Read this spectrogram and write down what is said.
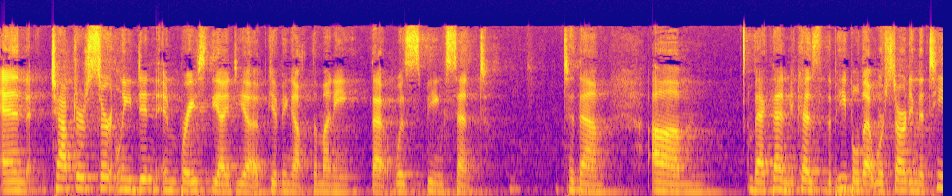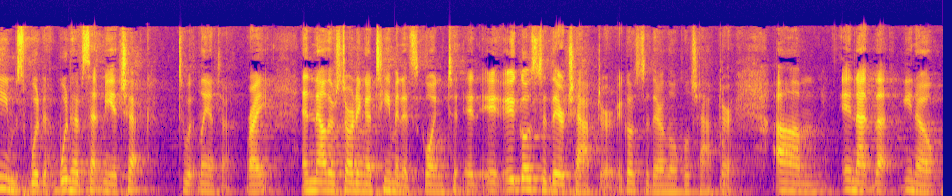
And chapters certainly didn't embrace the idea of giving up the money that was being sent to them um, back then because the people that were starting the teams would, would have sent me a check to Atlanta, right? And now they're starting a team and it's going to, it, it, it goes to their chapter, it goes to their local chapter. Um, and that, that, you know,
